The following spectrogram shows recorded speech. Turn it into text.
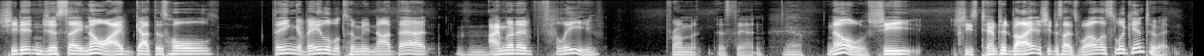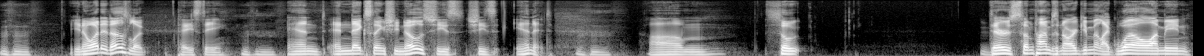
She didn't just say, "No, I've got this whole thing available to me, not that. Mm-hmm. I'm going to flee from this sin." Yeah. No, she she's tempted by it and she decides, "Well, let's look into it." Mm-hmm. You know what? It does look tasty. Mm-hmm. And and next thing she knows, she's she's in it. Um so there's sometimes an argument like, "Well, I mean,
